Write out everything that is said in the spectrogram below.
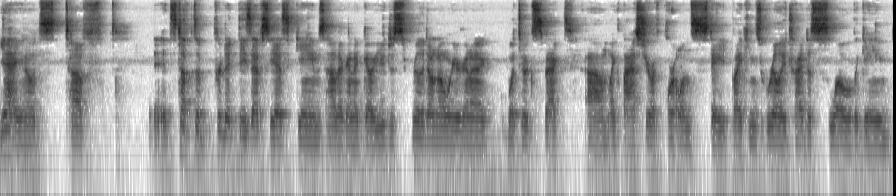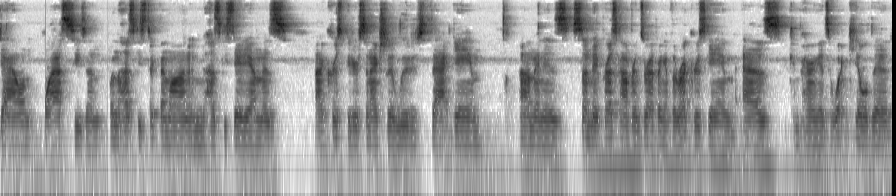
Yeah, you know, it's tough. It's tough to predict these FCS games how they're going to go. You just really don't know where you're going to what to expect. Um, like last year with Portland State, Vikings really tried to slow the game down last season when the Huskies took them on, and Husky Stadium is. Uh, Chris Petersen actually alluded to that game um, in his Sunday press conference wrapping up the Rutgers game as comparing it to what Kill did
